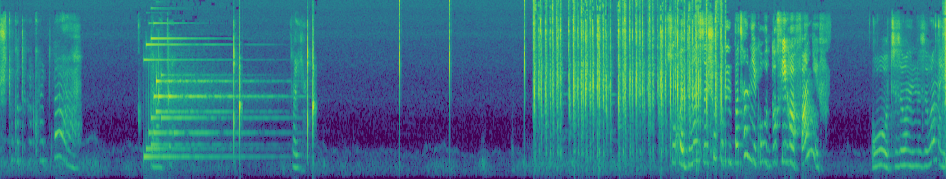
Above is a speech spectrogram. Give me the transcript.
штука така крута. Давайте. Слухай, до нас зайшов один пацан, якого дофіга фанів. О, це зелений не зелений.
